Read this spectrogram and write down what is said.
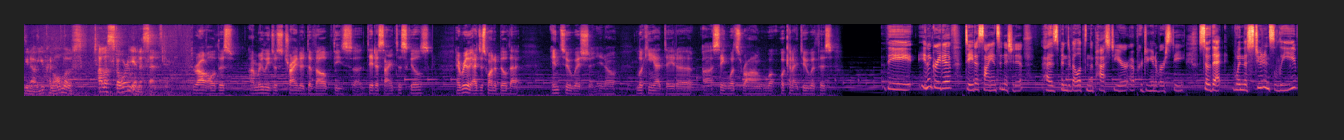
You know, you can almost tell a story in a sense. Throughout all this, I'm really just trying to develop these uh, data scientist skills. And really, I just want to build that intuition, you know, looking at data, uh, seeing what's wrong, what, what can I do with this. The Integrative Data Science Initiative has been developed in the past year at Purdue University so that when the students leave,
